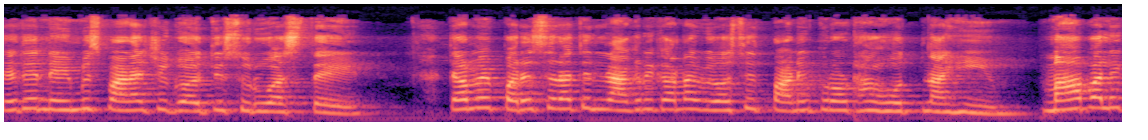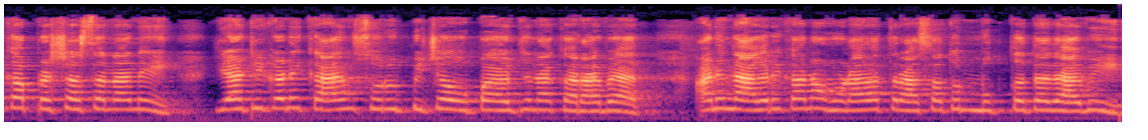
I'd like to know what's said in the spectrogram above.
तेथे नेहमीच पाण्याची गळती सुरू असते. त्यामुळे परिसरातील नागरिकांना व्यवस्थित पाणी पुरवठा होत नाही. महापालिका प्रशासनाने या ठिकाणी कायमस्वरूपीच्या उपाययोजना कराव्यात आणि नागरिकांना होणाऱ्या त्रासातून मुक्तता द्यावी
